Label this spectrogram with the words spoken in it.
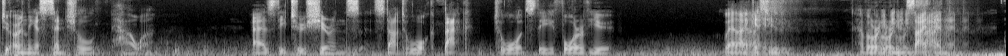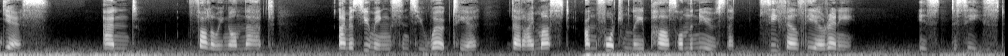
to only essential power. As the two Shirrens start to walk back towards the four of you. Well, I guess you have already, been inside then. Yes. And following on that, I'm assuming since you worked here that I must unfortunately pass on the news that Sifel Theoreni is deceased.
